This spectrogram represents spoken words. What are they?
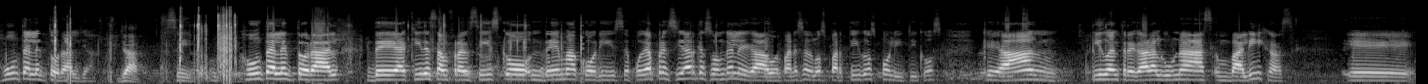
Junta Electoral ya. Ya. Sí. Junta Electoral de aquí de San Francisco de Macorís. Se puede apreciar que son delegados, me parece, de los partidos políticos que han ido a entregar algunas valijas. Eh,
